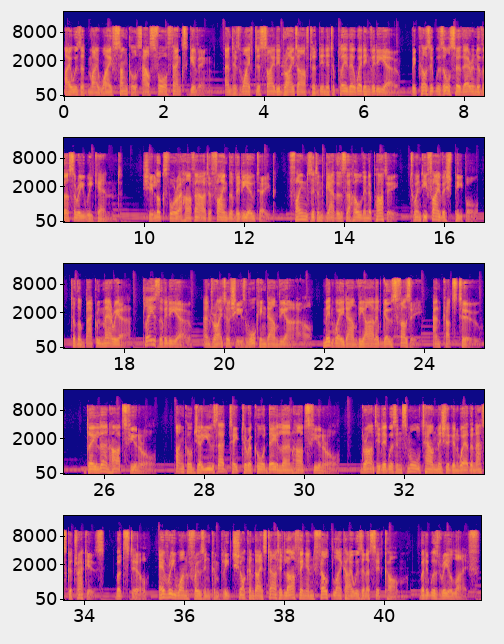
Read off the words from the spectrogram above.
I was at my wife's uncle's house for Thanksgiving, and his wife decided right after dinner to play their wedding video, because it was also their anniversary weekend. She looks for a half hour to find the videotape, finds it and gathers the whole dinner party, 25ish people, to the backroom area, plays the video, and right as she's walking down the aisle, midway down the aisle it goes fuzzy, and cuts to Dale Earnhardt's funeral. Uncle Joe used that tape to record Dale Earnhardt's funeral. Granted it was in small town Michigan where the NASCAR track is, but still, everyone froze in complete shock and I started laughing and felt like I was in a sitcom, but it was real life.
